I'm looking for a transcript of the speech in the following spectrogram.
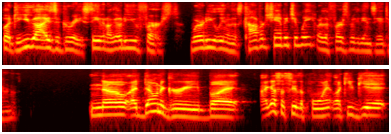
but do you guys agree? Steven, I'll go to you first. Where do you lean on this? Conference championship week or the first week of the NCAA tournament? No, I don't agree, but I guess I see the point. Like you get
